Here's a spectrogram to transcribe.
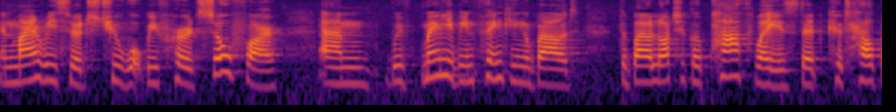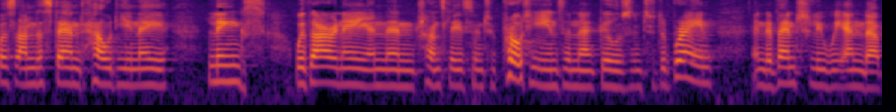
in my research to what we've heard so far. Um, we've mainly been thinking about the biological pathways that could help us understand how DNA links with RNA and then translates into proteins and that goes into the brain. And eventually we end up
